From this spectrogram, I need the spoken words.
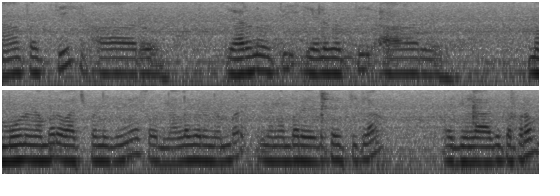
நாற்பத்தி ஆறு இரநூத்தி எழுபத்தி ஆறு. இந்த மூணு நம்பரை வாட்ச் பண்ணிக்கோங்க. ஸோ நல்லதொரு நம்பர் இந்த நம்பரை எடுத்து வச்சுக்கலாம். ஓகேங்களா அதுக்கப்புறம்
